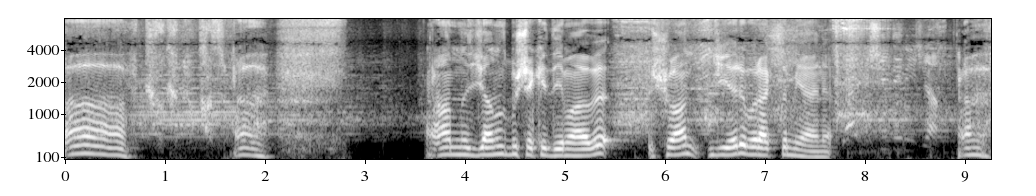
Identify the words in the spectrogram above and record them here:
Ah. Ah. Anlayacağınız bu şekildeyim abi. Şu an ciğeri bıraktım yani. Ah.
